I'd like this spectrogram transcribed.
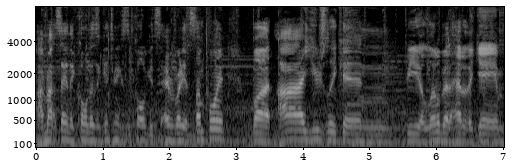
I'm not saying the cold doesn't get to me because the cold gets to everybody at some point, but I usually can be a little bit ahead of the game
